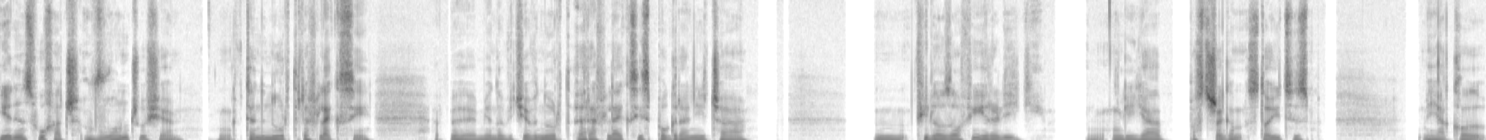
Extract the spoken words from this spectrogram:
jeden słuchacz włączył się w ten nurt refleksji, mianowicie w nurt refleksji z pogranicza mm, filozofii i religii. Ja postrzegam stoicyzm jako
